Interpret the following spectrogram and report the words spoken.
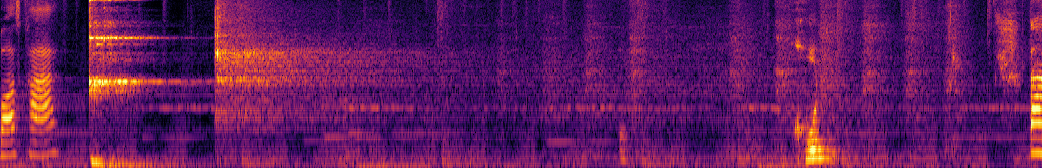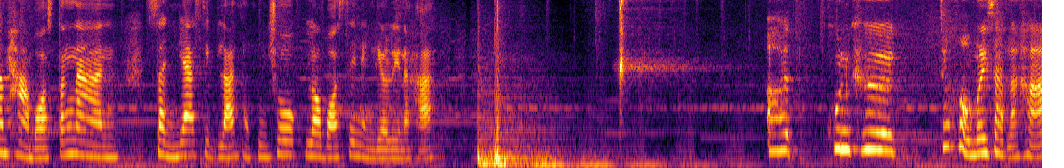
บอสคะ คุณ ตามหาบอสตั้งนาน สัญญา 10 ล้านของคุณโชค รอบอสเซ็นอย่างเดียวเลยนะคะ เอ่อคุณคือเจ้าของบริษัทเหรอคะ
